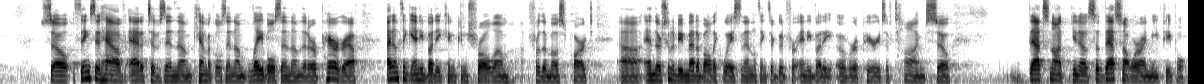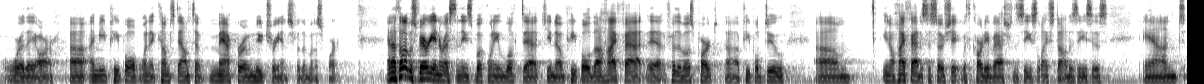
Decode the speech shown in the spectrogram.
So things that have additives in them, chemicals in them, labels in them that are a paragraph, I don't think anybody can control them for the most part. Uh, and there's going to be metabolic waste, and I don't think they're good for anybody over periods of time. So that's not, you know, so that's not where I meet people where they are. Uh, I meet people when it comes down to macronutrients for the most part. And I thought it was very interesting in his book when he looked at, you know, people, the high fat, uh, for the most part, uh, people do, um, you know, high fat is associated with cardiovascular disease, lifestyle diseases. And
